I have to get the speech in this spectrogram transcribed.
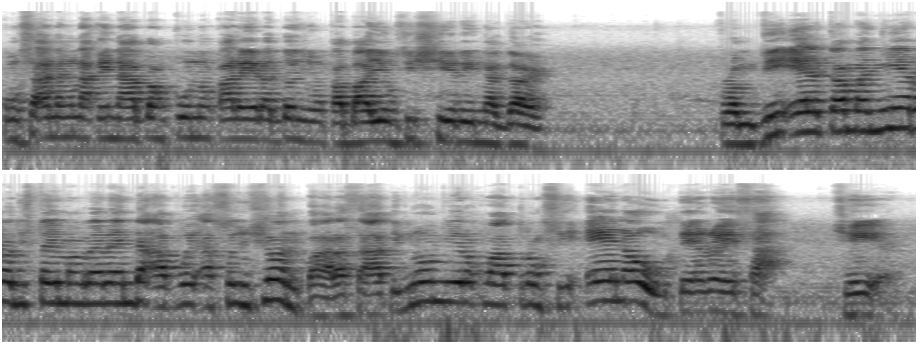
Kung saan ang nakinabang po ng karera doon, yung kabayong si Shiri Nagar. From DL Camanyero, this time ang rerenda, Apoy Asuncion para sa ating numero 4 si Eno Teresa Chair.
